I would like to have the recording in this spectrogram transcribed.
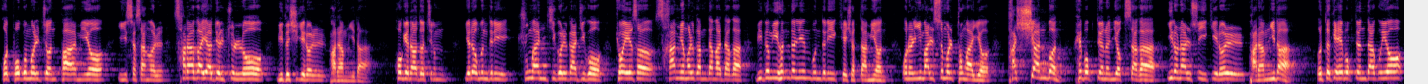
곧 복음을 전파하며 이 세상을 살아가야 될 줄로 믿으시기를 바랍니다. 혹여라도 지금 여러분들이 중한직을 가지고 교회에서 사명을 감당하다가 믿음이 흔들린 분들이 계셨다면 오늘 이 말씀을 통하여 다시 한번 회복되는 역사가 일어날 수 있기를 바랍니다. 어떻게 회복된다고요?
